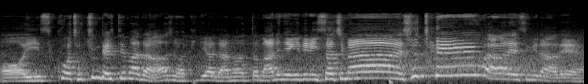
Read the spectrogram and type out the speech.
어, 이 스코어 적중될 때마다 저와 PD와 나누었던 많은 얘기들이 있었지만 슈팅 막아냈습니다. 네.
